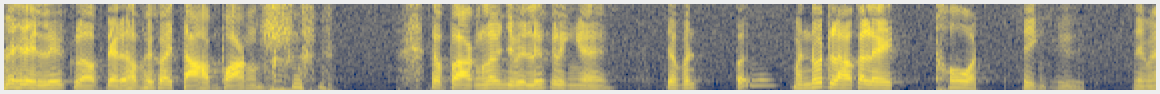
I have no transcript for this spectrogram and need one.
ไม่ได้ลึกหรอก แต่เราไม่ค่อยตามฟัง ถ้าฟังแล้วจะไปลึกยังไงเดี๋ยวมันมนุษย์เราก็เลยโทษสิ่งอื่นใช่ไหม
